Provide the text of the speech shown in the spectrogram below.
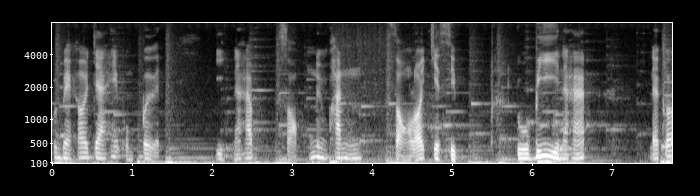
คุณแบงค์เขาจะให้ผมเปิดอีกนะครับสองหนึ่งพันสองร้อยเจ็ดสิบรูบี้นะฮะแล้วก็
